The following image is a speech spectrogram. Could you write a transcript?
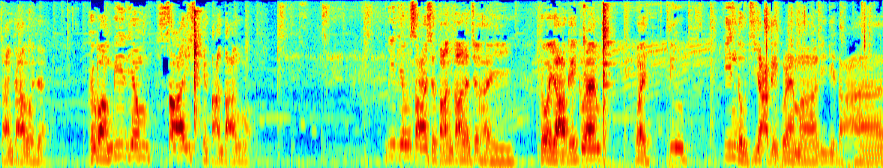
盞搞嘅啫。佢話 medium size 嘅蛋蛋喎，medium size 嘅蛋蛋啊，即係佢話廿幾 gram，喂邊邊度止廿幾 gram 啊？呢啲蛋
